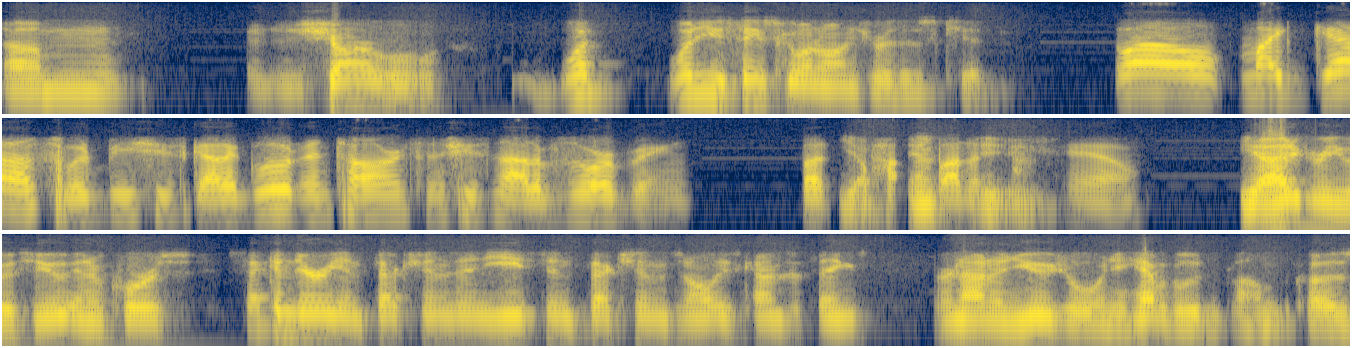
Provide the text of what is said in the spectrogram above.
um, Char, what what do you think's going on here with this kid? Well, my guess would be she's got a gluten intolerance and she's not absorbing. But, Yep. And- but yeah. Yeah, I'd agree with you. And of course, secondary infections and yeast infections and all these kinds of things are not unusual when you have a gluten problem because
